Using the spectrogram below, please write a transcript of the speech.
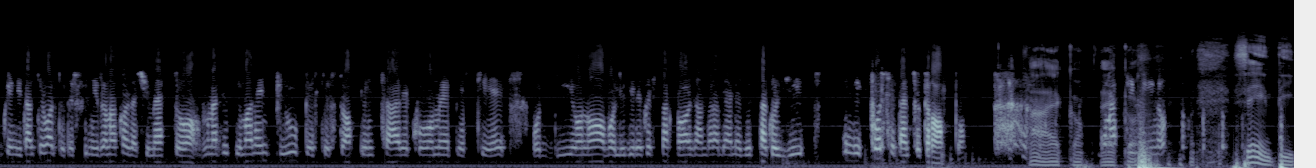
Quindi tante volte per finire una cosa ci metto una settimana in più perché sto a pensare come, perché, oddio no, voglio dire questa cosa, andrà bene detta così. Quindi forse penso troppo. Ah, ecco. ecco. Senti,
